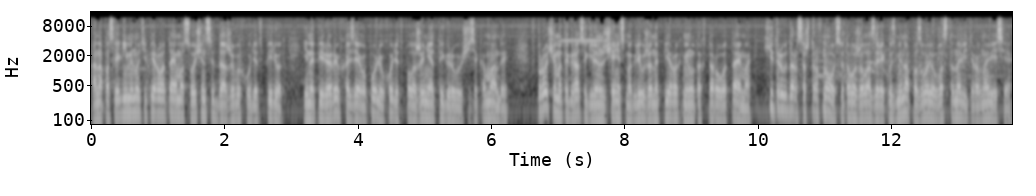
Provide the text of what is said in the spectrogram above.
А на последней минуте первого тайма сочинцы даже выходят вперед. И на перерыв хозяева поля уходят в положение отыгрывающейся команды. Впрочем, отыграться геленджичане смогли уже на первых минутах второго тайма. Хитрый удар со штрафного все того же Лазаря Кузьмина позволил восстановить равновесие.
